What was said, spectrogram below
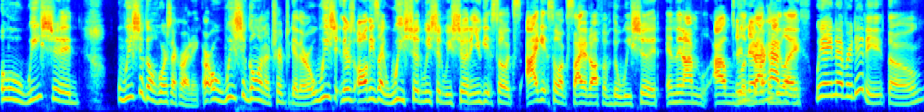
oh, we should, we should go horseback riding, or oh, we should go on a trip together, or we should. There's all these like, we should, we should, we should, and you get so, ex- I get so excited off of the we should, and then I'm, I'll look back and be like, we ain't never did it though.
